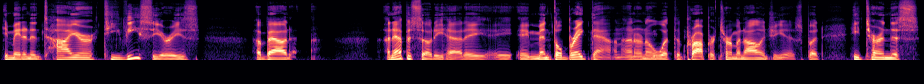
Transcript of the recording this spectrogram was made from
He made an entire TV series about an episode he had, a, a, a mental breakdown. I don't know what the proper terminology is, but he turned this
